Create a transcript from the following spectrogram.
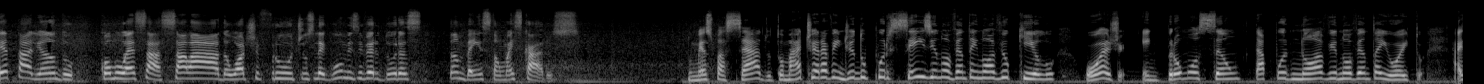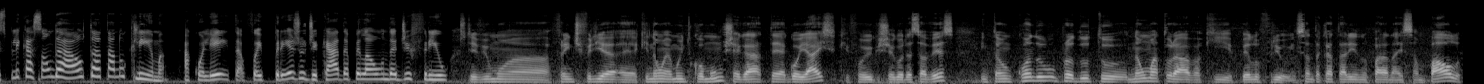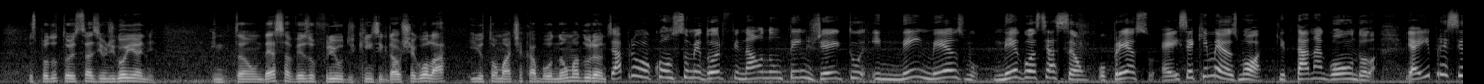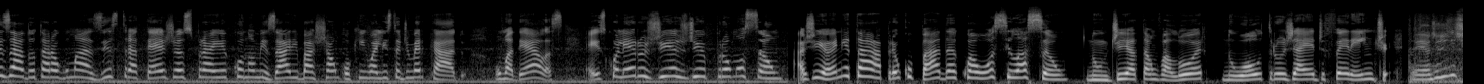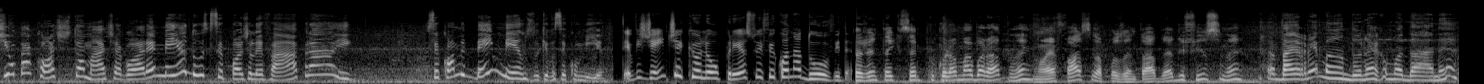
detalhando como essa salada, o hortifruti, os legumes e verduras também estão mais caros. No mês passado, o tomate era vendido por R$ 6,99 o quilo. Hoje, em promoção, está por R$ 9,98. A explicação da alta está no clima. A colheita foi prejudicada pela onda de frio. Teve uma frente fria é, que não é muito comum chegar até Goiás, que foi o que chegou dessa vez. Então, quando o produto não maturava aqui pelo frio em Santa Catarina, Paraná e São Paulo, os produtores traziam de Goiânia. Então, dessa vez o frio de 15 graus chegou lá e o tomate acabou não madurando. Já para o consumidor final não tem jeito e nem mesmo negociação. O preço é esse aqui mesmo, ó, que está na gôndola. E aí precisa adotar algumas estratégias para economizar e baixar um pouquinho a lista de mercado. Uma delas é escolher os dias de promoção. A Giane está preocupada com a oscilação. Num dia está um valor, no outro já é diferente. É, a gente tinha um pacote de tomate, agora é meia dúzia que você pode levar para ir você come bem menos do que você comia. Teve gente que olhou o preço e ficou na dúvida. A gente tem que sempre procurar o mais barato, né? Não é fácil, aposentado é difícil, né? Vai remando, né? Como dá, né?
